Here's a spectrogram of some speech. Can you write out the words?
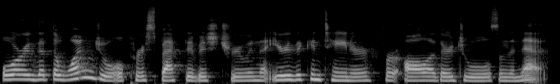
or that the one jewel perspective is true and that you're the container for all other jewels in the net.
